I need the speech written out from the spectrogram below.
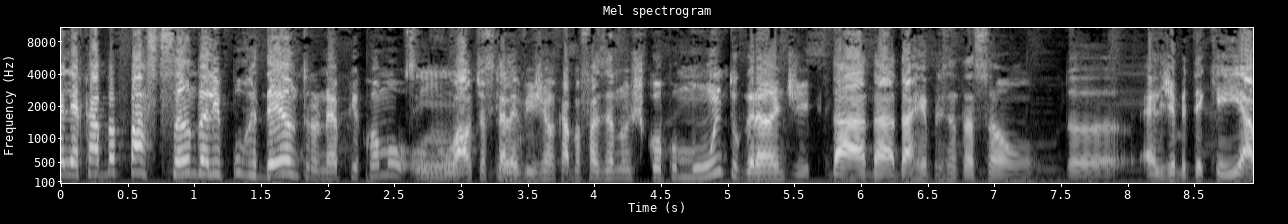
ele acaba passando ali por dentro, né? Porque como Sim, o Out of sim. Television acaba fazendo um escopo muito grande da, da, da representação do LGBTQIA+,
